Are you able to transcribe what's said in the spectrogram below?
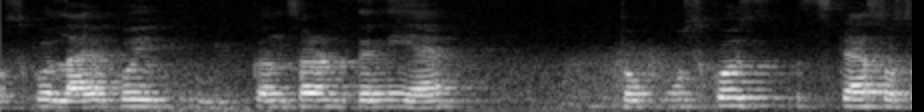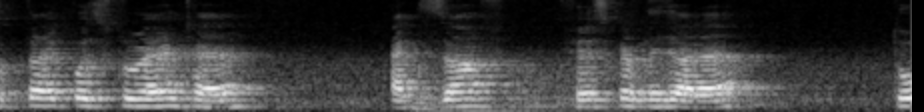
उसको लाइव कोई कंसर्ट देनी है तो उसको स्ट्रेस हो सकता है, कोई स्टूडेंट है एग्ज़ाम फेस करने जा रहा है तो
